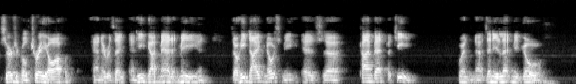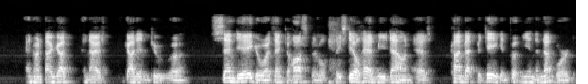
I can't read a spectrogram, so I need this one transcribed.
surgical tray off and everything, and he got mad at me, and so he diagnosed me as uh, combat fatigue. When uh, then he let me go, and when I got and I got into uh, San Diego, I think, the hospital, they still had me down as combat fatigue and put me in the nut ward.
